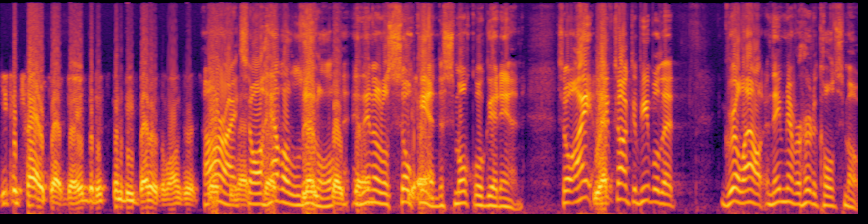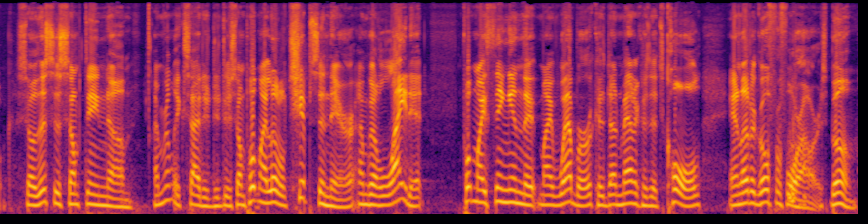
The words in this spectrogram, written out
you can try it that day, but it's going to be better the longer it's. All right, so I'll that- have a little, and then it'll soak yeah. in. The smoke will get in. So I, Yep. I've talked to people that grill out, and they've never heard of cold smoke. So this is something um, I'm really excited to do. So I'm put my little chips in there. I'm going to light it, put my thing in the my Weber because it doesn't matter because it's cold, and let her go for four hours. Boom.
